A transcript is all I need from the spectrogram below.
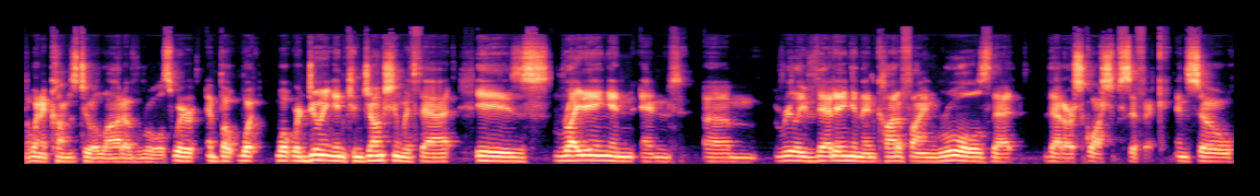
when it comes to a lot of rules. We're, but what, what we're doing in conjunction with that is writing and, and um, really vetting and then codifying rules that that are squash specific. And so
